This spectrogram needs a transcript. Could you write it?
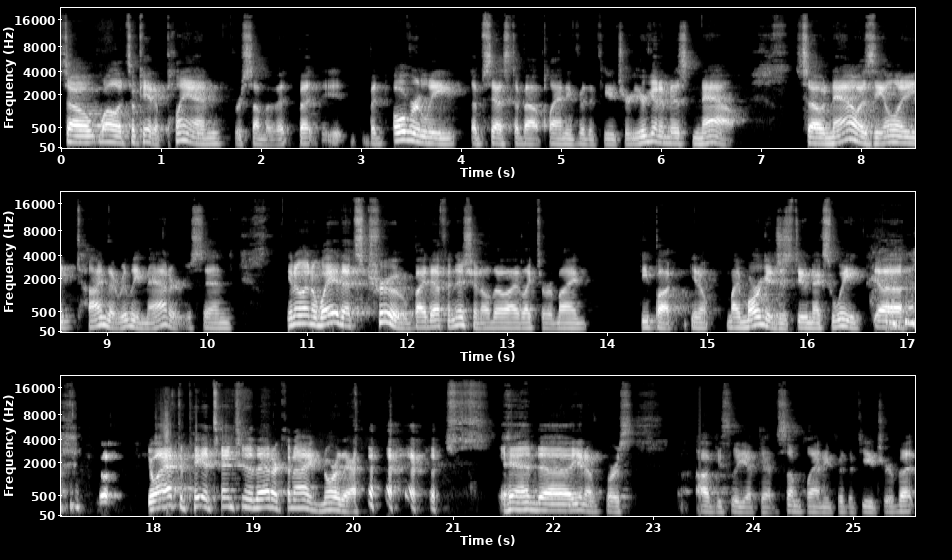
So, well, it's okay to plan for some of it, but but overly obsessed about planning for the future, you're going to miss now. So now is the only time that really matters. And you know, in a way, that's true by definition. Although I like to remind Deepak, you know, my mortgage is due next week. Uh, do I have to pay attention to that or can I ignore that? and, uh, you know, of course, obviously you have to have some planning for the future, but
